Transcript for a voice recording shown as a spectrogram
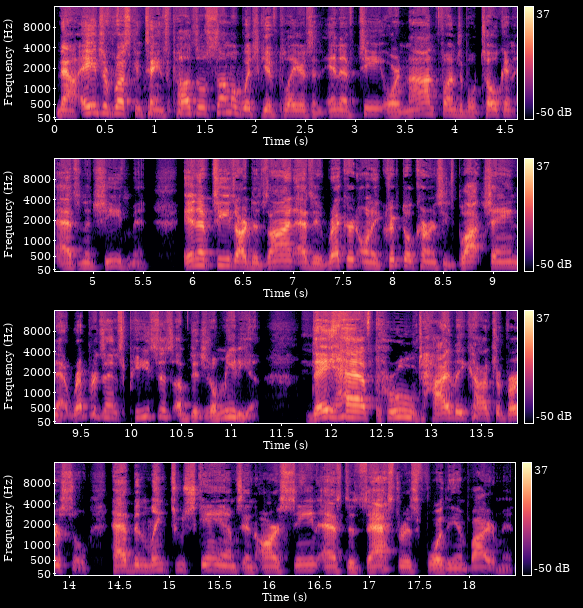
Now, Age of Rust contains puzzles, some of which give players an NFT or non fungible token as an achievement. NFTs are designed as a record on a cryptocurrency's blockchain that represents pieces of digital media. They have proved highly controversial, have been linked to scams, and are seen as disastrous for the environment.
